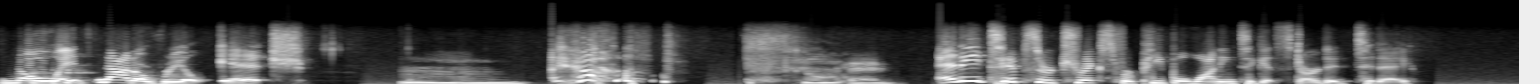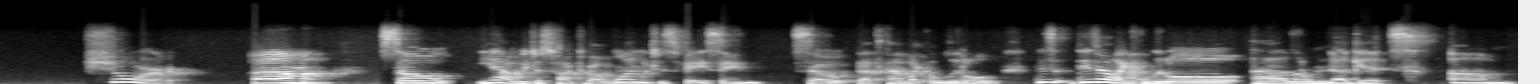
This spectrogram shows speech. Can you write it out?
No, it's not a real itch. Hmm. okay. Any tips or tricks for people wanting to get started today? Sure. Um, so yeah, we just talked about one, which is facing. So that's kind of like a little. These these are like little uh, little nuggets. Um,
